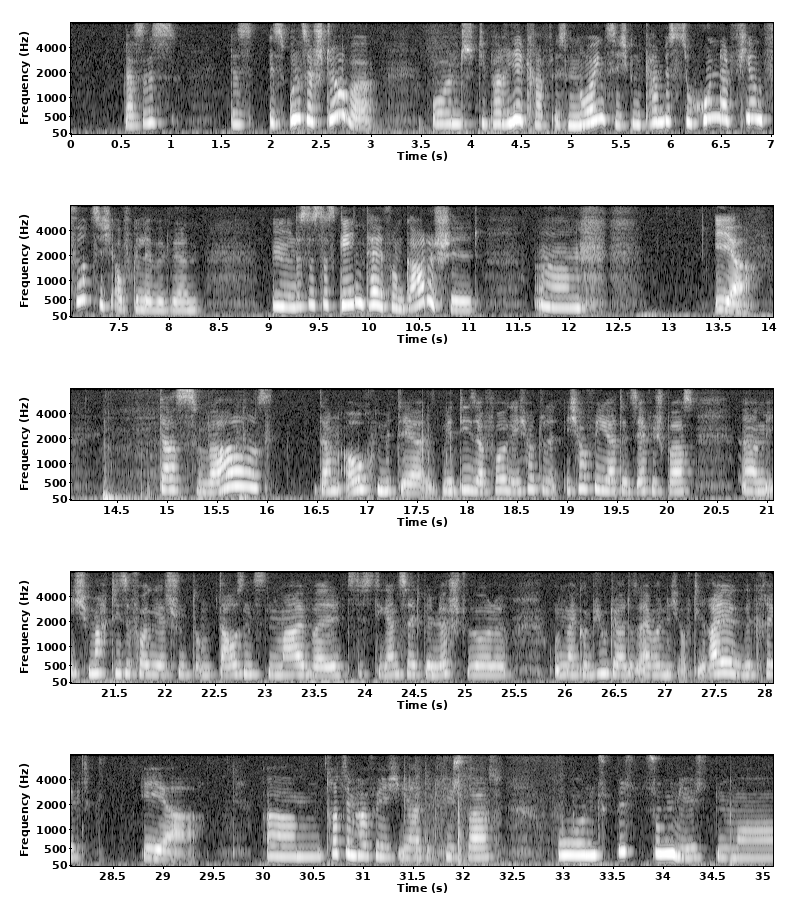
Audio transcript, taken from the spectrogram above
das ist, das ist unzerstörbar. Und die Parierkraft ist 90 und kann bis zu 144 aufgelevelt werden. Hm, das ist das Gegenteil vom Gardeschild. Ähm, ja. Das war's dann auch mit der mit dieser Folge. Ich hoffe, ich hoffe ihr hattet sehr viel Spaß. Ähm, ich mache diese Folge jetzt schon zum tausendsten Mal, weil es die ganze Zeit gelöscht wurde und mein Computer hat es einfach nicht auf die Reihe gekriegt. Ja. Ähm, trotzdem hoffe ich, ihr hattet viel Spaß und bis zum nächsten Mal.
